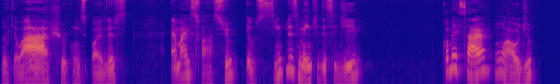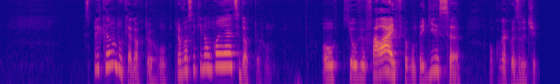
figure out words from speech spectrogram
do que eu acho, com spoilers, é mais fácil eu simplesmente decidir começar um áudio explicando o que é Doctor Who para você que não conhece Doctor Who ou que ouviu falar e fica com preguiça ou qualquer coisa do tipo.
